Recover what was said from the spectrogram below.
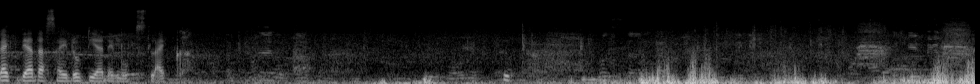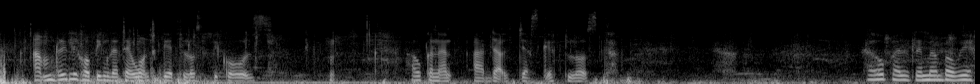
Like the other side of Diani looks like. I'm really hoping that I won't get lost because how can an adult just get lost? I hope I'll remember where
